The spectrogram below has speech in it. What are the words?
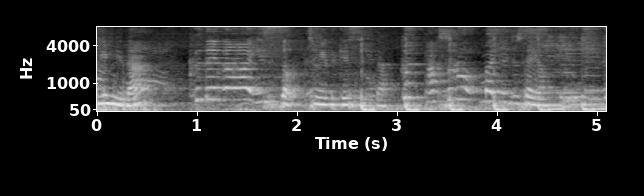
곡입니다. 그대가 있어 정해 듣겠습니다. 큰 박수로 맞이해주세요.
